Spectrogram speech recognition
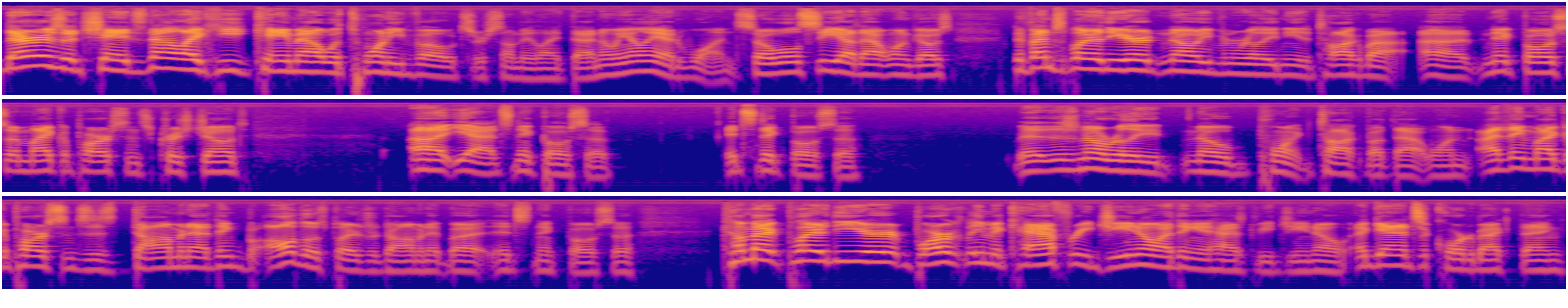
there is a chance. It's not like he came out with 20 votes or something like that. No, he only had one. So we'll see how that one goes. Defensive Player of the Year, no even really need to talk about. Uh, Nick Bosa, Micah Parsons, Chris Jones. Uh, yeah, it's Nick Bosa. It's Nick Bosa. There's no really no point to talk about that one. I think Micah Parsons is dominant. I think all those players are dominant, but it's Nick Bosa. Comeback player of the year, Barkley, McCaffrey, Geno. I think it has to be Geno. Again, it's a quarterback thing.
